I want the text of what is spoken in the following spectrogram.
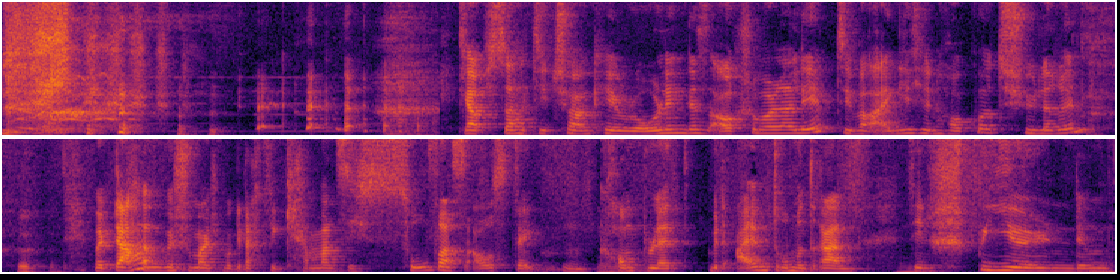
Glaubst du, hat die John K. Rowling das auch schon mal erlebt? Sie war eigentlich in Hogwarts Schülerin. Weil da haben wir schon manchmal gedacht, wie kann man sich sowas ausdenken? Komplett. Mit allem drum und dran. Den Spielen, dem,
